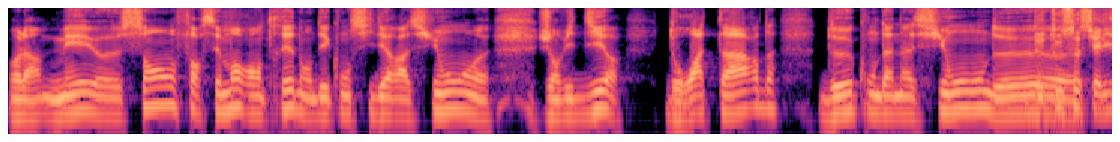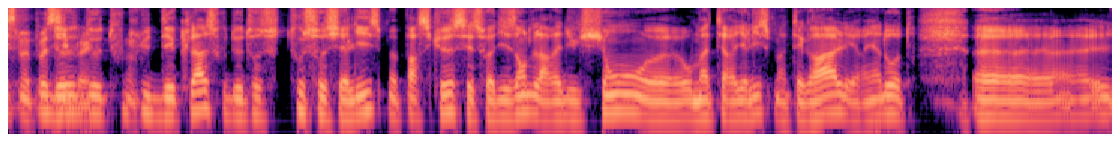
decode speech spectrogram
Voilà, mais euh, sans forcément rentrer dans des considérations, j'ai envie de dire, droitardes, de condamnation, de, De tout socialisme de, possible. de toute lutte des ou de tout, tout socialisme, parce que c'est soi-disant de la réduction euh, au matérialisme intégral et rien d'autre. Euh,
